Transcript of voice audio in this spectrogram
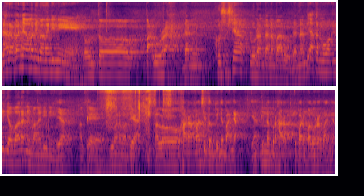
harapannya apa nih Bang Edi nih untuk Pak Lurah dan khususnya Kelurahan Tanah Baru dan nanti akan mewakili Jawa Barat nih Bang Edi nih. Iya. Oke, gimana Bang? Ya, kalau harapan sih tentunya banyak ya. Kita Hmm. berharap kepada Pak Lurah banyak.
